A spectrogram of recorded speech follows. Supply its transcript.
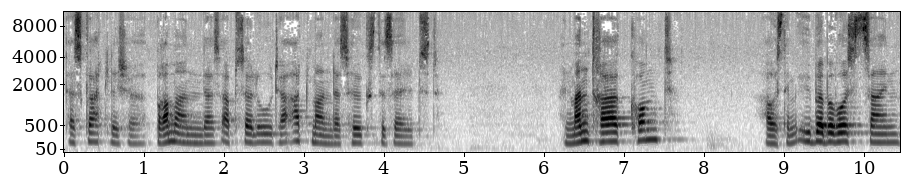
das Göttliche, Brahman, das Absolute, Atman, das höchste Selbst. Ein Mantra kommt aus dem Überbewusstsein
